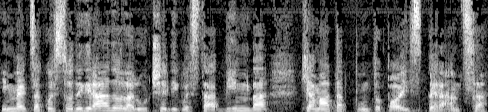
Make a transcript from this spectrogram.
in mezzo a questo degrado la luce di questa bimba chiamata appunto poi Speranza,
